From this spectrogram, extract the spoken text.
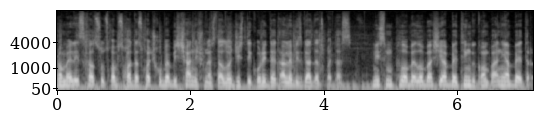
რომელიც ხელს უწყობს სხვადასხვა ჩხუბების ჩანიშვნას და ლოჯისტიკური დეტალების გადაწყვეტას. მის მფლობელობაშია betting კომპანია Betr,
